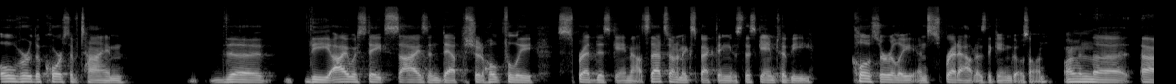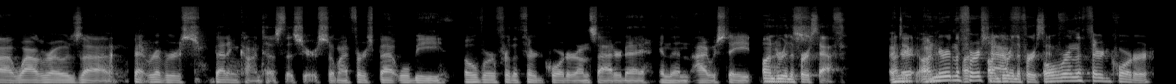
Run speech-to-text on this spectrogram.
over the course of time. The the Iowa State size and depth should hopefully spread this game out. So that's what I'm expecting is this game to be close early and spread out as the game goes on. i'm in the uh, wild rose uh, bet rivers betting contest this year so my first bet will be over for the third quarter on saturday and then iowa state Under in the minus- first half. I under, take under in the un- first under half, in the first half. over in the third quarter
